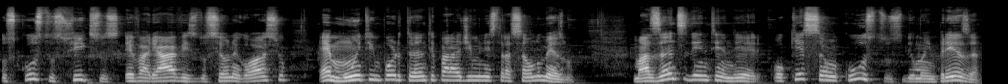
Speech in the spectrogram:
os custos fixos e variáveis do seu negócio é muito importante para a administração do mesmo. Mas antes de entender o que são custos de uma empresa,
